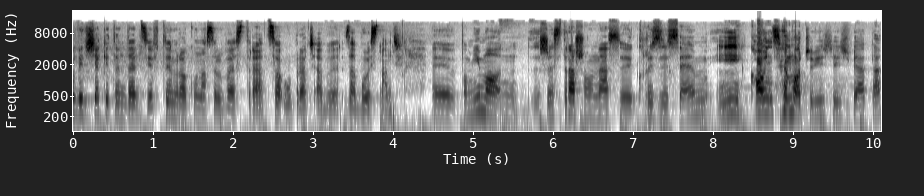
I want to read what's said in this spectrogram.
Powiedzieć, jakie tendencje w tym roku na Sylwestra, co ubrać, aby zabłysnąć? E, Pomimo, że straszą nas e, kryzysem i końcem oczywiście świata,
